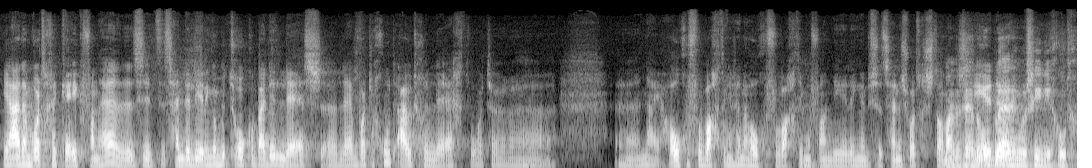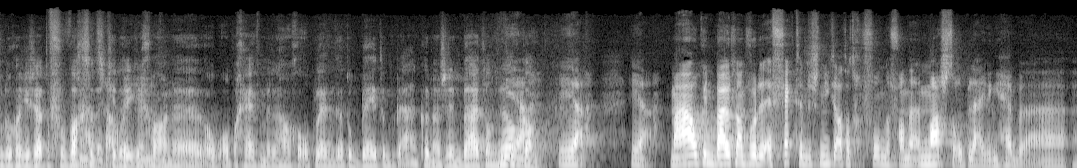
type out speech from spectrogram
ja, dan wordt gekeken van, hè, zijn de leerlingen betrokken bij de les? Uh, wordt er goed uitgelegd? Wordt er... Uh, uh, nou ja, hoge verwachtingen zijn hoge verwachtingen van leerlingen. Dus dat zijn een soort gestandardiseerde... Maar er zijn de opleidingen misschien niet goed genoeg, want je zou toch verwachten dat, je, dat je gewoon op, op een gegeven moment een hoge opleiding dat ook beter moet aankunnen als het in het buitenland wel ja, kan. Ja, ja, maar ook in het buitenland worden effecten dus niet altijd gevonden van een masteropleiding hebben. Uh,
